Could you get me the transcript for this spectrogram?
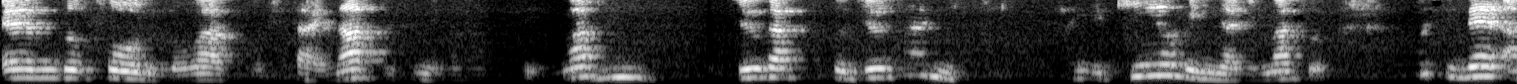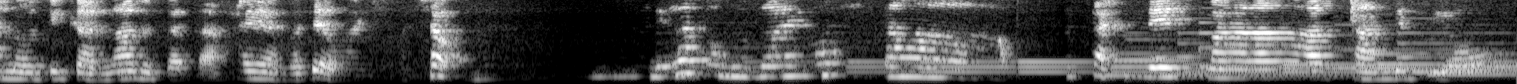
ットソウルのワークをしたいなというふうに思っています。うん10月の13日、え金曜日になります。もしね、あの、お時間のある方、葉山でお会いしましょう。ありがとうございました。失礼します。3ですよ。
